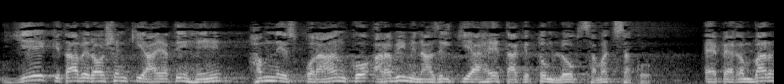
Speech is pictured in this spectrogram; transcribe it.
یہ کتاب روشن کی آیتیں ہیں، ہم نے اس قرآن کو عربی میں نازل کیا ہے تاکہ تم لوگ سمجھ سکو۔ اے پیغمبر،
